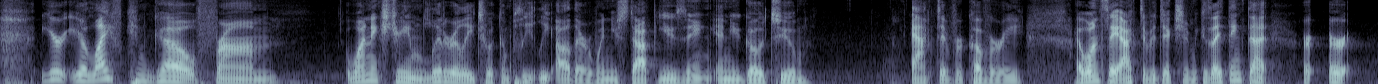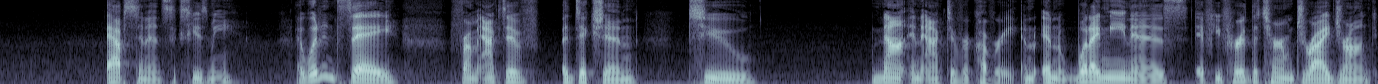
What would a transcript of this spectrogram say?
your your life can go from one extreme literally to a completely other when you stop using and you go to active recovery. I won't say active addiction because I think that or, or abstinence, excuse me. I wouldn't say from active addiction to not an active recovery. And and what I mean is if you've heard the term dry drunk,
